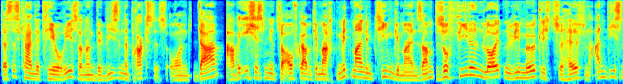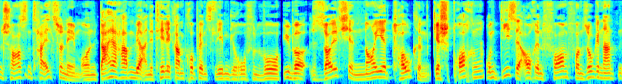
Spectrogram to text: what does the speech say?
Das ist keine Theorie, sondern bewiesene Praxis. Und da habe ich es mir zur Aufgabe gemacht, mit meinem Team gemeinsam so vielen Leuten wie möglich zu helfen, an diesen Chancen teilzunehmen. Und daher haben wir eine Telegram-Gruppe ins Leben gerufen, wo über solche neue Token gesprochen und diese auch in Form von sogenannten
